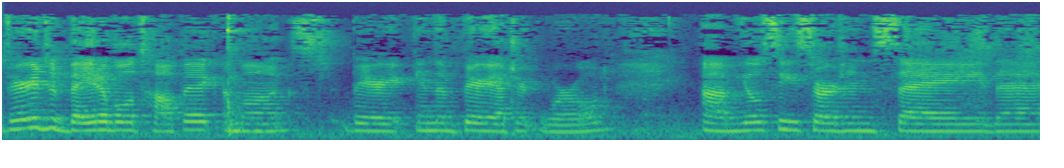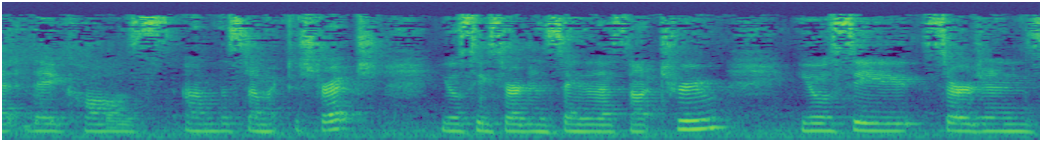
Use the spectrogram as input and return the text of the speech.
very debatable topic amongst very in the bariatric world. Um, you'll see surgeons say that they cause um, the stomach to stretch. You'll see surgeons say that that's not true. You'll see surgeons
